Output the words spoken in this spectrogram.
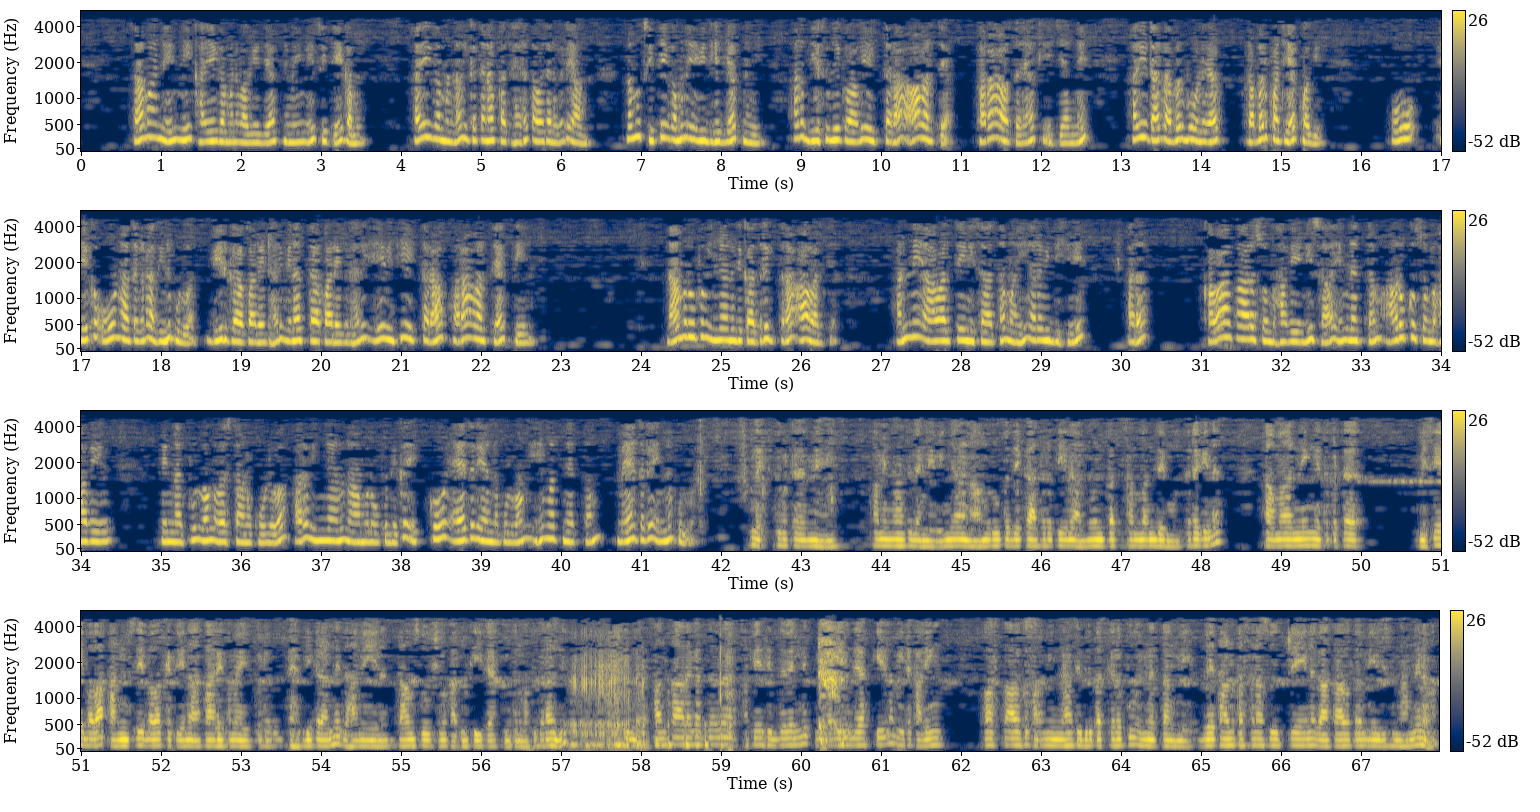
සාමාන්‍යයෙන් මේ කයේ ගමන වගේ දෙයක් නෙමෙයි මේ සිතේ ගමන. කයේ ගමන නම් එක තැනක් අතහැර තව තැනකට යනවා. නමුත් හිතේ ගමන ඒ විදිහේ දෙයක් නෙමෙයි. අර දියසුලියක වගේ එක්තරා ආවර්තයක්. පරාවර්තනයක් ඒ කියන්නේ හරියට රබර් බෝලයක් රබර් පටියක් වගේ. ඕ ඒක ඕන අතකට අදින්න පුළුවන්. දීර්ඝාකාරයට හරි වෙනත් ආකාරයකට හරි ඒ විදිහේ එක්තරා පරාවර්තයක් තියෙනවා. නාම රූප විඥාන දෙක අතර එක්තරා ආවර්තයක්. අන්නේ ආවර්තය නිසා තමයි අර විදිහේ අර කවාකාර ස්වභාවය නිසා එහෙම නැත්නම් ආරුක ස්වභාවය වෙන්නත් පුළුවන් අවස්ථානුකූලව අර විඥාන නාම රූප දෙක එක්කෝ ඈතට යන්න පුළුවන් එහෙමත් නැත්නම් මෑතට එන්න පුළුවන්. නෑ එතකොට මේ ස්වාමීන් වහන්සේ දැන් මේ විඥාන නාම රූප දෙක අතර තියෙන අන්වන්පත් සම්බන්ධය මුල් කරගෙන සාමාන්‍යයෙන් එතකොට මෙසේ බවක් අන්සේ බවක් ඇති වෙන ආකාරය තමයි ඒකට පැහැදිලි කරන්නේ ධාමයේ එන තාම සූක්ෂම කරුණු කීපයක් මෙතන මතු කරන්නේ. ඉතින් සංසාරගතව අපේ සිද්ධ වෙන්නේ මේ දෙයක් කියලා මීට කලින් අවස්ථාවක ස්වාමීන් වහන්සේ ඉදිරිපත් කරපු එහෙම නැත්නම් මේ ද්වේතානුපස්සන සූත්‍රයේ එන ගාථාවක මේ විදිහට සඳහන් වෙනවා.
